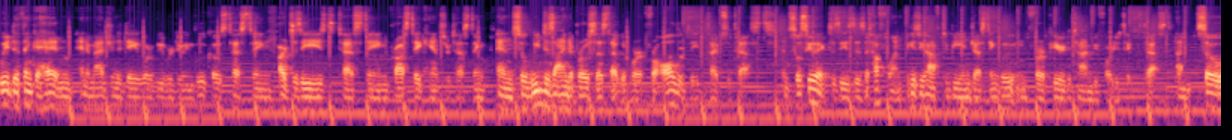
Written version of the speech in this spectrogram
We had to think ahead and, and, imagine a day where we were doing glucose testing, heart disease testing, prostate cancer testing. And so we designed a process that would work for all of these types of tests. And so celiac disease is a tough one because you have to be ingesting gluten for a period of time before you take the test. And so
